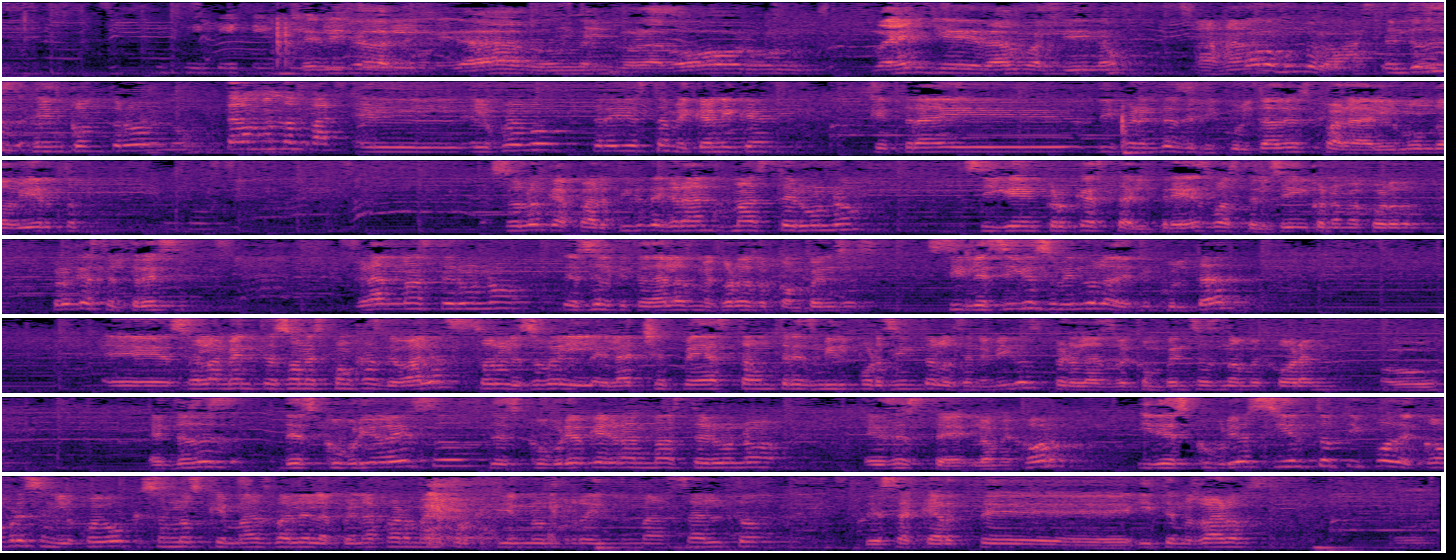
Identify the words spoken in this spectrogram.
servicio a la comunidad, un explorador, un ranger, algo así, ¿no? Ajá. Todo el mundo lo hace. entonces encontró Todo el mundo parte. el, el juego trae esta mecánica que trae diferentes dificultades para el mundo abierto. Solo que a partir de Grandmaster 1 siguen creo que hasta el 3 o hasta el 5, no me acuerdo. Creo que hasta el 3. Grandmaster 1 es el que te da las mejores recompensas. Si le sigues subiendo la dificultad, eh, solamente son esponjas de balas. Solo le sube el, el HP hasta un 3000% a los enemigos, pero las recompensas no mejoran. Entonces descubrió eso, descubrió que Grandmaster 1 es este lo mejor y descubrió cierto tipo de cofres en el juego que son los que más vale la pena farmear porque tienen un rate más alto de sacarte ítems raros.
